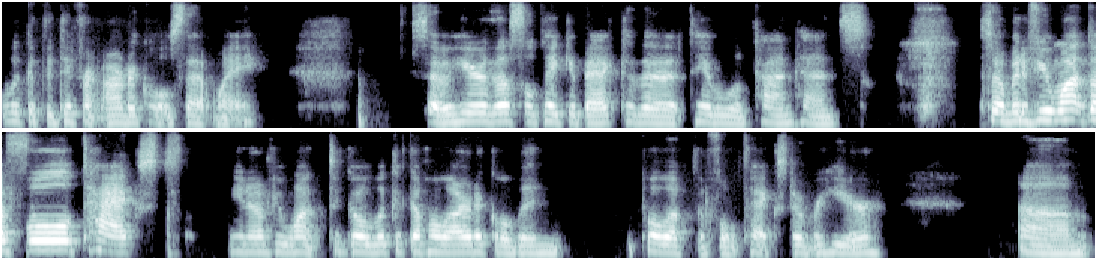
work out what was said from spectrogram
look at the different articles that way. So here, this will take you back to the table of contents. So, but if you want the full text, you know, if you want to go look at the whole article, then pull up the full text over here. Um,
